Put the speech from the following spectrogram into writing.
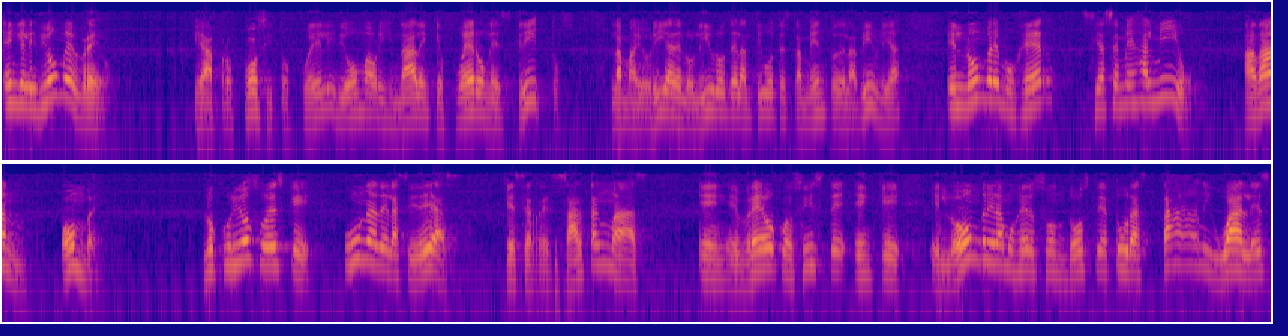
En el idioma hebreo, que a propósito fue el idioma original en que fueron escritos la mayoría de los libros del Antiguo Testamento de la Biblia, el nombre mujer se asemeja al mío, Adán, hombre. Lo curioso es que una de las ideas que se resaltan más en hebreo consiste en que el hombre y la mujer son dos criaturas tan iguales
